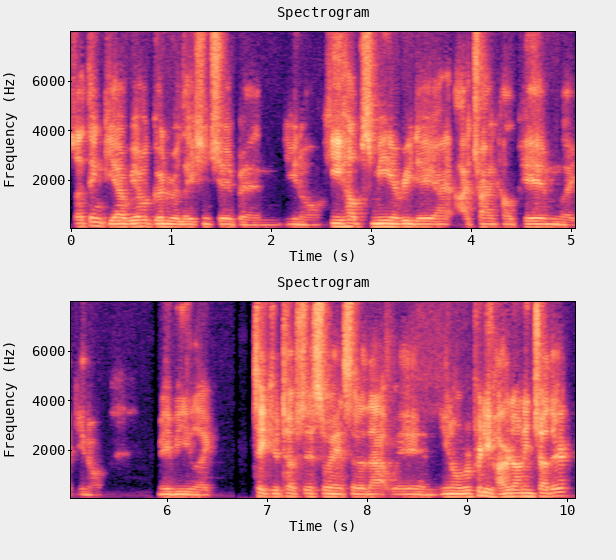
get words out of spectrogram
So I think, yeah, we have a good relationship. And, you know, he helps me every day. I, I try and help him, like, you know, maybe like take your touch this way instead of that way. And, you know, we're pretty hard on each other.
